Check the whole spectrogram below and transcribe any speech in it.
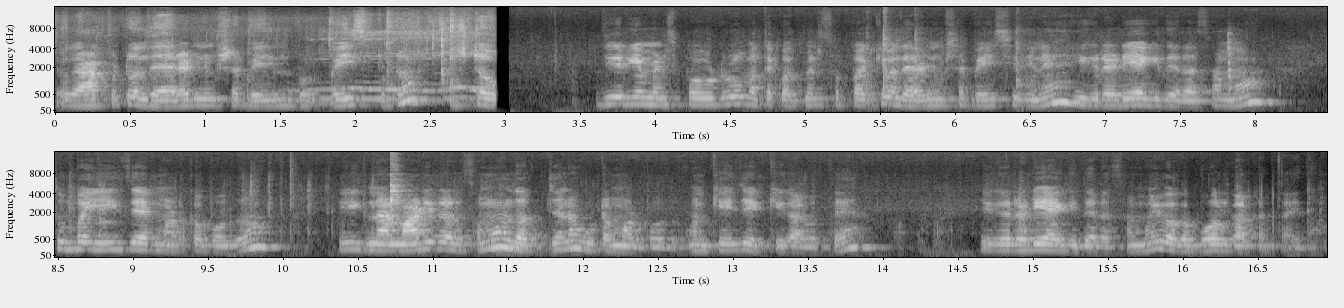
ಇವಾಗ ಹಾಕ್ಬಿಟ್ಟು ಒಂದು ಎರಡು ನಿಮಿಷ ಬೇಯಿಸ್ಬಿಟ್ಟು ಬೇಯಿಸ್ಬಿಟ್ಟು ಸ್ಟವ್ ಜೀರಿಗೆ ಮೆಣಸು ಪೌಡ್ರು ಮತ್ತು ಕೊತ್ತಂಬರಿ ಸೊಪ್ಪು ಹಾಕಿ ಒಂದು ಎರಡು ನಿಮಿಷ ಬೇಯಿಸಿದ್ದೀನಿ ಈಗ ರೆಡಿಯಾಗಿದೆ ರಸಮು. ತುಂಬ ಈಸಿಯಾಗಿ ಮಾಡ್ಕೋಬೋದು. ಈಗ ನಾನು ಮಾಡಿರೋ ರಸಮು ಒಂದು ಹತ್ತು ಜನ ಊಟ ಮಾಡ್ಬೋದು. ಒಂದು ಕೆ ಜಿ ಅಕ್ಕಿಗಾಗುತ್ತೆ. ಈಗ ರೆಡಿಯಾಗಿದೆ ರಸಮು. ಇವಾಗ ಬೋಲ್ಗೆ ಹಾಕಂತ ಇದ್ದೀನಿ.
